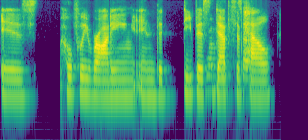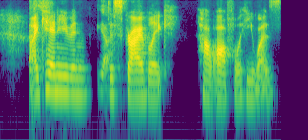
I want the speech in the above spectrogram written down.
is hopefully rotting in the deepest depths of 100%. hell. I can't even Yeah. describe like how awful he was.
